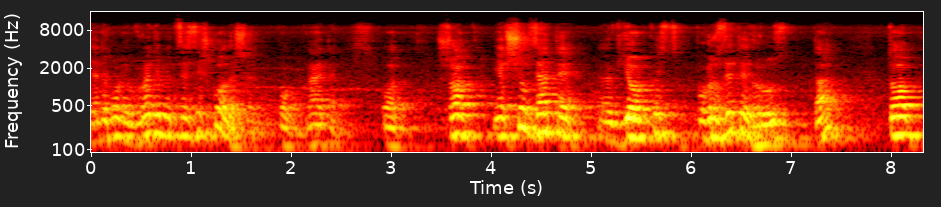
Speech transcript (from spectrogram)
я не пам'ятаю, вроді би це зі школи ще, помню, знаєте. От. Що якщо взяти е, в ємкость, погрузити груз, так, то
